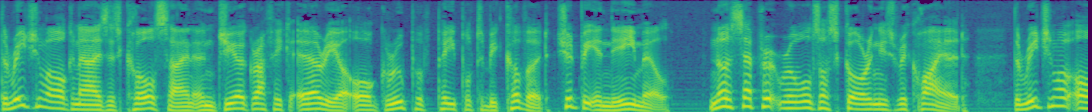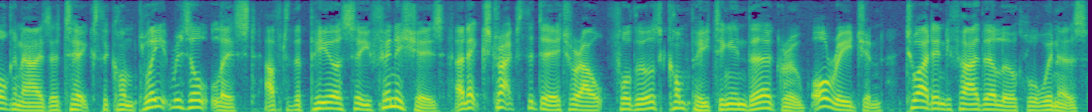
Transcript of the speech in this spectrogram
The regional organiser's call sign and geographic area or group of people to be covered should be in the email. No separate rules or scoring is required. The regional organiser takes the complete result list after the POC finishes and extracts the data out for those competing in their group or region to identify their local winners.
